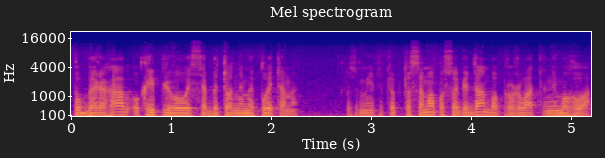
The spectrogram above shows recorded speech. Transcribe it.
по берегам окріплювалися бетонними плитами. Розумієте? Тобто сама по собі дамба прорвати не могла.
